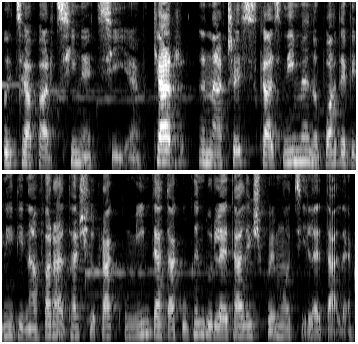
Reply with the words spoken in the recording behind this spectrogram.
îți aparține ție. Chiar în acest caz nimeni nu poate veni din afara ta și lucra cu mintea ta, cu gândurile tale și cu emoțiile tale.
